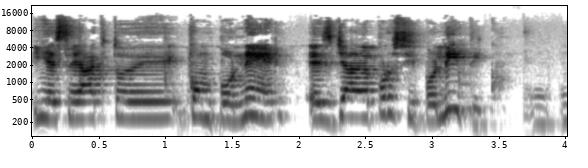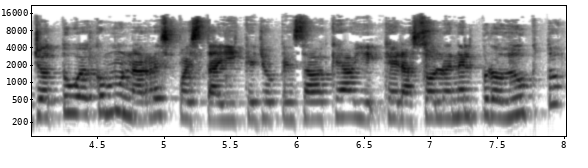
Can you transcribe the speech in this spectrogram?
y ese acto de componer es ya de por sí político. Yo tuve como una respuesta ahí que yo pensaba que, que era solo en el producto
